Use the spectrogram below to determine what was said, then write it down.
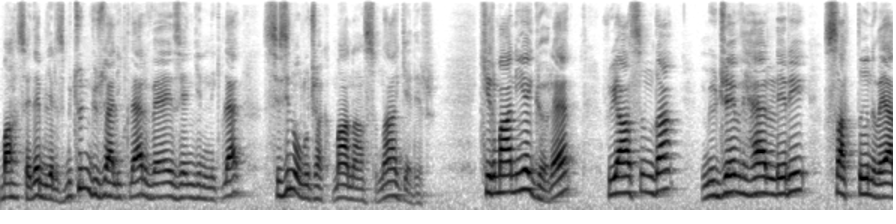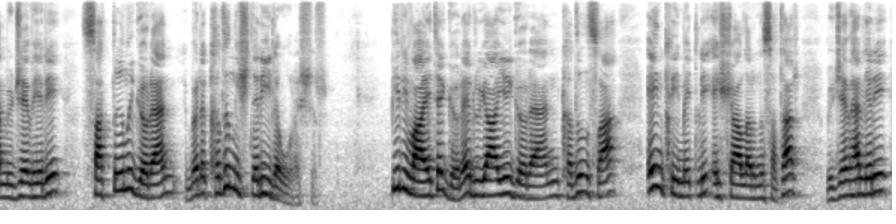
bahsedebiliriz. Bütün güzellikler ve zenginlikler sizin olacak manasına gelir. Kirmani'ye göre rüyasında mücevherleri sattığını veya mücevheri sattığını gören böyle kadın işleriyle uğraşır. Bir rivayete göre rüyayı gören kadınsa en kıymetli eşyalarını satar. Mücevherleri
